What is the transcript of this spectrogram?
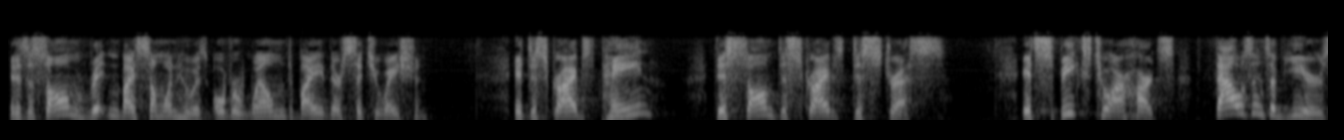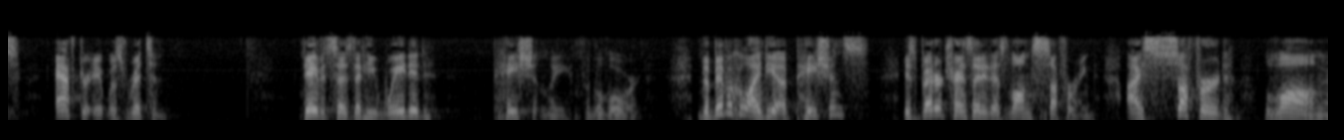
It is a psalm written by someone who is overwhelmed by their situation. It describes pain. This psalm describes distress. It speaks to our hearts thousands of years after it was written. David says that he waited patiently for the Lord. The biblical idea of patience is better translated as long suffering. I suffered long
